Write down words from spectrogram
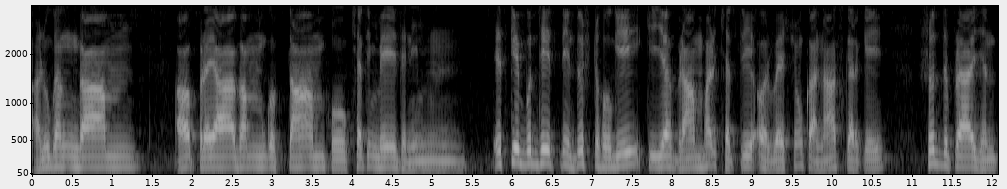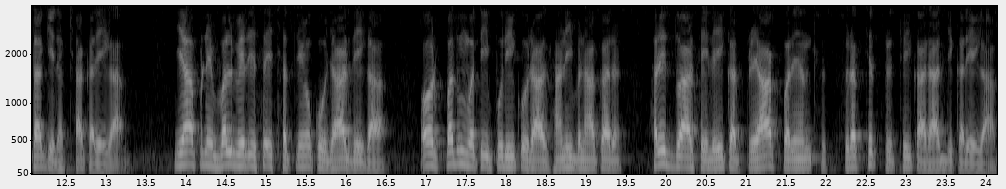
अनुगंगाम अप्रयागम गुप्ताम भोक्षति मेधनी इसकी बुद्धि इतनी दुष्ट होगी कि यह ब्राह्मण, क्षत्रिय और वैश्यों का नाश करके शुद्ध प्राय जनता की रक्षा करेगा। यह अपने बलवीर से क्षत्रियों को उजाड़ देगा और पद्मवतीपुरी को राजधानी बनाकर हरिद्वार से लेकर प्रयाग पर्यंत सुरक्षित पृथ्वी का राज्य करेगा।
